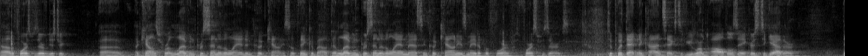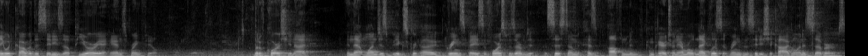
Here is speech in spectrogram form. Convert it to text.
uh, the Forest Preserve District uh, accounts for 11% of the land in Cook County. So think about that. 11% of the land mass in Cook County is made up of forest preserves. To put that into context, if you lumped all those acres together, they would cover the cities of Peoria and Springfield. But of course, you're not in that one just big uh, green space. The forest preserve system has often been compared to an emerald necklace that rings the city of Chicago and its suburbs.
